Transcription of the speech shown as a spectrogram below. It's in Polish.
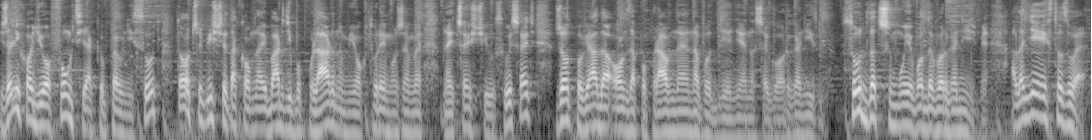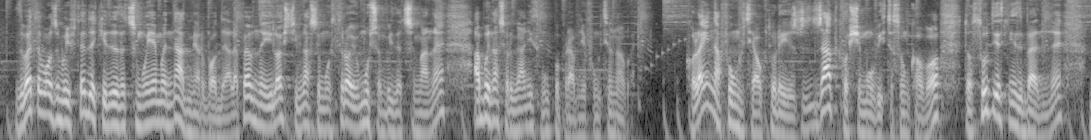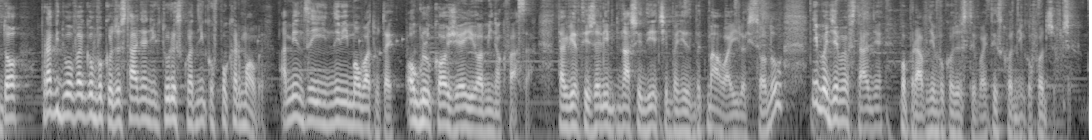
Jeżeli chodzi o funkcję, jaką pełni sód, to oczywiście taką najbardziej popularną i o której możemy najczęściej usłyszeć, że odpowiada on za poprawne nawodnienie naszego organizmu. Sód zatrzymuje wodę w organizmie, ale nie jest to złe. Złe to może być wtedy, kiedy zatrzymujemy nadmiar wody, ale pewne ilości w naszym ustroju muszą być zatrzymane, aby nasz organizm mógł poprawnie funkcjonować. Kolejna funkcja, o której rzadko się mówi stosunkowo, to sód jest niezbędny do prawidłowego wykorzystania niektórych składników pokarmowych, a między innymi mowa tutaj o glukozie i o aminokwasach. Tak więc jeżeli w naszej diecie będzie zbyt mała ilość sodu, nie będziemy w stanie poprawnie wykorzystywać tych składników odżywczych.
